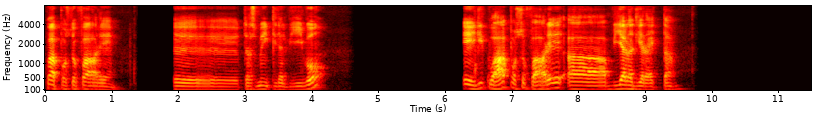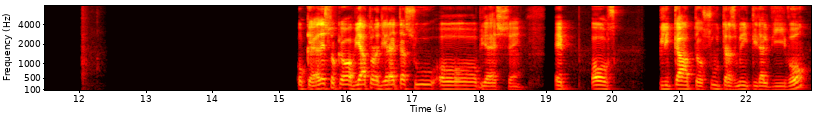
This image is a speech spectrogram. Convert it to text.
qua posso fare eh, trasmetti dal vivo. E di qua posso fare avvia la diretta. Ok adesso che ho avviato la diretta su OBS e ho cliccato su trasmetti dal vivo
